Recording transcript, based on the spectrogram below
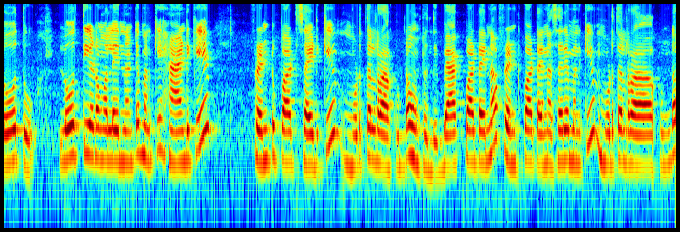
లోతు లోతు తీయడం వల్ల ఏంటంటే మనకి హ్యాండ్కి ఫ్రంట్ పార్ట్ సైడ్కి ముడతలు రాకుండా ఉంటుంది. బ్యాక్ పార్ట్ అయినా ఫ్రంట్ పార్ట్ అయినా సరే మనకి ముడతలు రాకుండా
